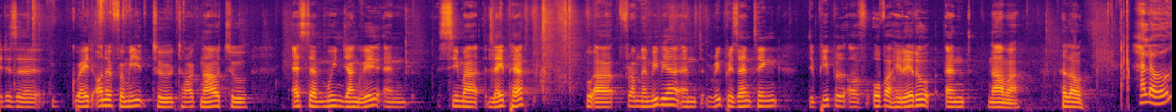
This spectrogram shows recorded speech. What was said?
It is a great honor for me to talk now to Esther Muinjangue and Sima Luipert, who are from Namibia and representing the people of Ovaherero and Nama. Hello. Hello.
